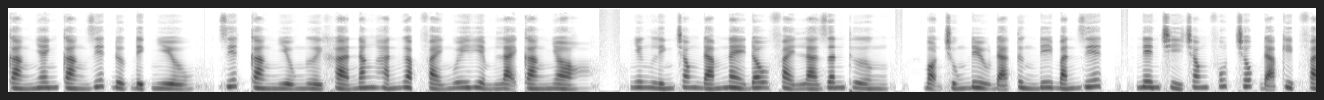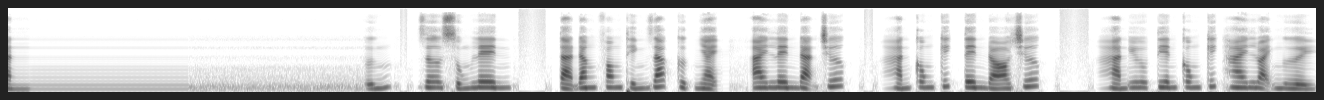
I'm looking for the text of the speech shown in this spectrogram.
Càng nhanh càng giết được địch nhiều, giết càng nhiều người khả năng hắn gặp phải nguy hiểm lại càng nhỏ. Nhưng lính trong đám này đâu phải là dân thường, bọn chúng đều đã từng đi bắn giết, nên chỉ trong phút chốc đã kịp phản. Ứng, giơ súng lên, tả Đăng Phong thính giác cực nhạy, ai lên đạn trước, hắn công kích tên đó trước. Hắn ưu tiên công kích hai loại người,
